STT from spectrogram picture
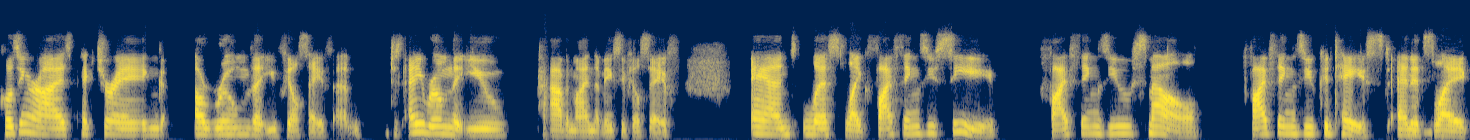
closing your eyes, picturing a room that you feel safe in, just any room that you have in mind that makes you feel safe, and list like five things you see, five things you smell, five things you could taste, and it's mm-hmm. like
